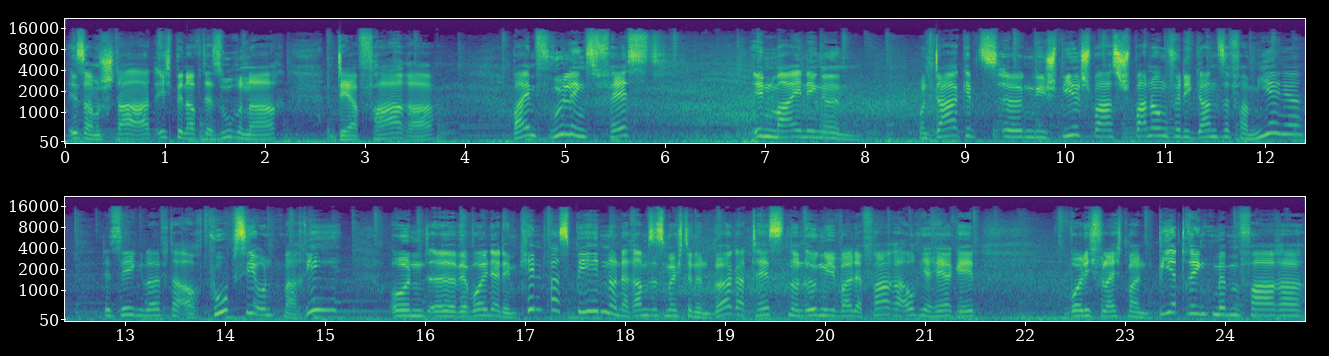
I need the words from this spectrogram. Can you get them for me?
ist am Start. Ich bin auf der Suche nach der Fahrer beim Frühlingsfest in Meiningen. Und da gibt es irgendwie Spielspaß, Spannung für die ganze Familie. Deswegen läuft da auch Pupsi und Marie. Und äh, wir wollen ja dem Kind was bieten und der Ramses möchte einen Burger testen und irgendwie, weil der Fahrer auch hierher geht, wollte ich vielleicht mal ein Bier trinken mit dem Fahrer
